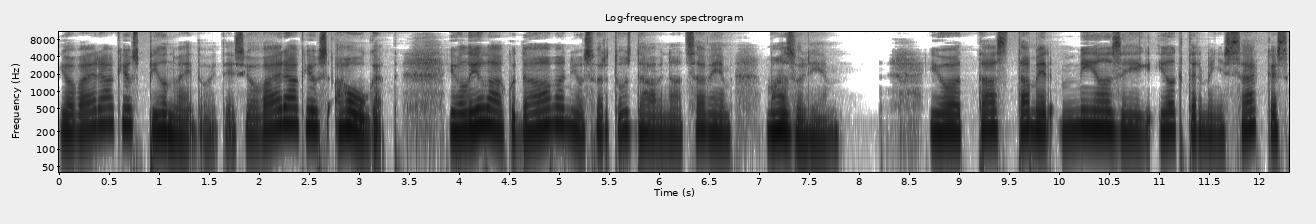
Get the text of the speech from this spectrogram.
jo vairāk jūs pilnveidojaties, jo vairāk jūs augat, jo lielāku dāvanu jūs varat uzdāvināt saviem mazuļiem. Jo tas tam ir milzīgi ilgtermiņa sekas,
